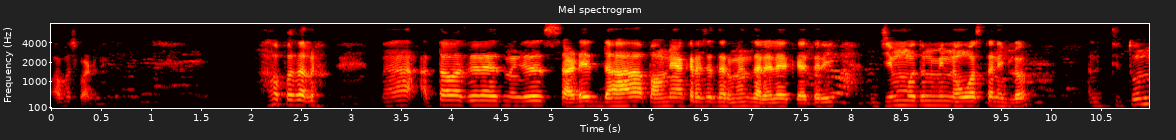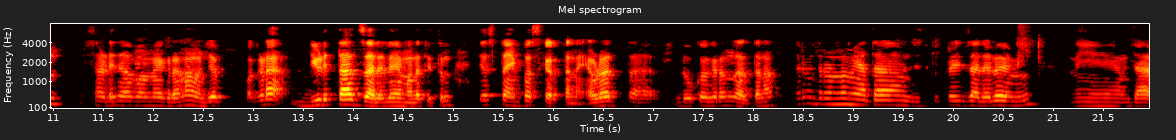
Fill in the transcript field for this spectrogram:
वापस पडला. वापस आलो. ना आत्ता वाजलेले आहेत म्हणजे साडे दहा पावणे अकराच्या दरम्यान झालेले आहेत काहीतरी. जिममधून मी नऊ वाजता निघलो. आणि तिथून साडेदहा पावणे अकरा ना म्हणजे पकडा दीड तास झालेला आहे मला तिथून. तेच टाइमपास करताना. एवढा ता- डोकं गरम झालं ना तर मित्रांनो मी आता म्हणजे की फ्रेश झालेलो आहे मी. आणि म्हणजे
